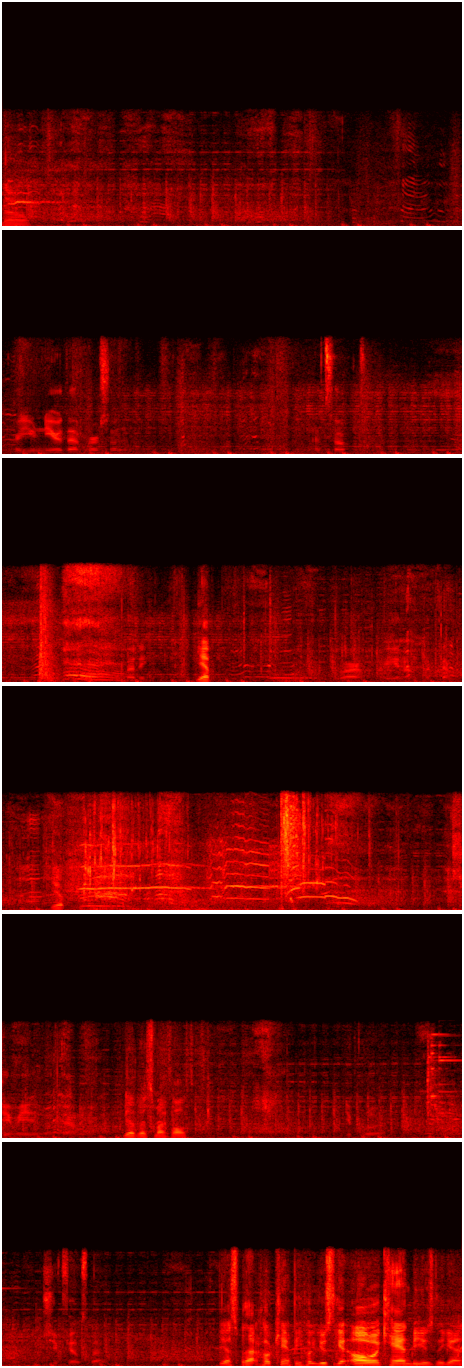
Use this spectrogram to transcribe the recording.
No. Are you near that person? That's hooked. Buddy, Yep. you are. Are you gonna hook them? Yep. She immediately went down again. Yep, that's my fault. You blew it. She feels that. Yes, but that hook can't be used again. Oh, it can be used again.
